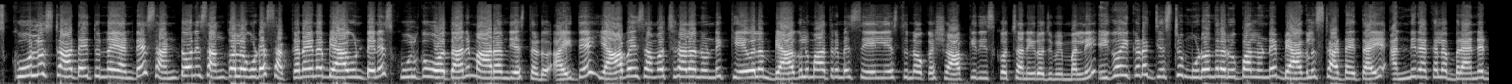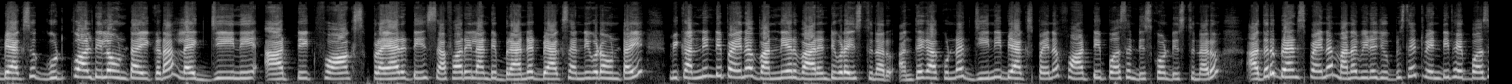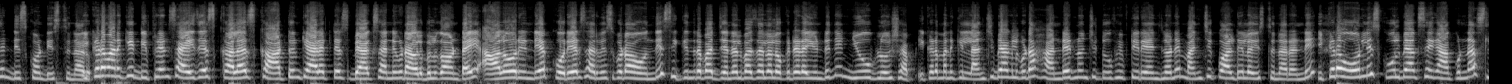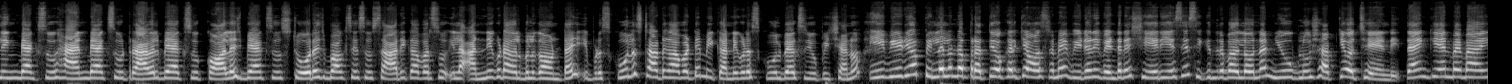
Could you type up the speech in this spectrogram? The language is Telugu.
స్కూల్ స్టార్ట్ అవుతున్నాయి అంటే సంటోని సంఖలో కూడా సక్కనైన బ్యాగ్ ఉంటేనే స్కూల్కు పోతా అని మారం చేస్తాడు. అయితే యాభై సంవత్సరాల నుండి కేవలం బ్యాగులు మాత్రమే సేల్ చేస్తున్న ఒక షాప్కి తీసుకొచ్చాను ఈ రోజు మిమ్మల్ని. ఇగో ఇక్కడ జస్ట్ మూడు వందల రూపాయల నుండే బ్యాగులు స్టార్ట్ అవుతాయి. అన్ని రకాల బ్రాండెడ్ బ్యాగ్స్ గుడ్ క్వాలిటీలో ఉంటాయి ఇక్కడ. Like Genie Arctic fox priority Safari లాంటి బ్రాండెడ్ బ్యాగ్స్ అన్ని కూడా ఉంటాయి. మీకు అన్నింటి పైన వన్ ఇయర్ వారంటీ కూడా ఇస్తున్నారు. అంతేకాకుండా జీనీ బ్యాగ్స్ పైన ఫార్టీ పర్సెంట్ డిస్కౌంట్ ఇస్తున్నారు. అదర్ బ్రాండ్స్ పైన మన వీడియో చూపిస్తే ట్వంటీ ఫైవ్ పర్సెంట్ డిస్కౌంట్ ఇస్తున్నారు. ఇక్కడ మనకి different sizes colours cartoon characters bags అన్ని కూడా అవైలబుల్గా ఉంటాయి. All over India courier service కూడా ఉంది. సికింద్రాబాద్ జనరల్ బజార్లో ఒకటే ఉంటుంది. న్యూ బ్లూ షాప్ ఇక్కడ మనకి లంచ్ బ్యాగ్లు కూడా హండ్రెడ్ నుంచి టూ ఫిఫ్టీ రేంజ్లోనే మంచి క్వాలిటీలో ఇస్తున్నారండి. ఇక్కడ ఓన్లీ స్కూల్ బ్యాగ్స్ ఏ కాకుండా sling bags hand bags travel bags college bags storage boxes sari covers ఇలా అన్ని కూడా అవైలబుల్గా ఉంటాయి. ఇప్పుడు స్కూల్ స్టార్ట్ కాబట్టి మీకు అన్ని కూడా స్కూల్ బ్యాగ్స్ చూపించాను. ఈ వీడియో పిల్లలున్న ప్రతి ఒక్కరికి అవసరమే. వీడియోని వెంటనే షేర్ చేసి సికింద్రాబాద్లో ఉన్న న్యూ బ్లూ షాప్కి వచ్చేయండి. Thank you and bye bye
